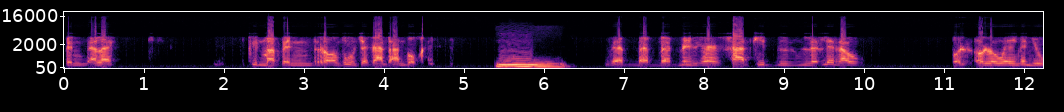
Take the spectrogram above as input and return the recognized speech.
เป็นอะไร ขึ้นมาเป็นรองผู้บัญชาการฐานบกอืมแบบแบบแบบไม่มีค่าคาดคิดเล่นเอาเอาเอาเราเองกันอยู่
